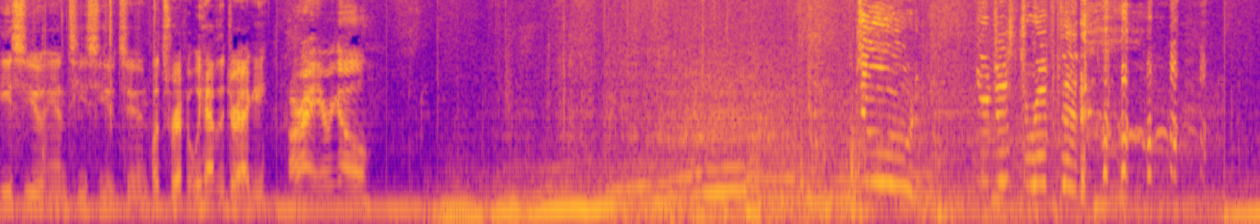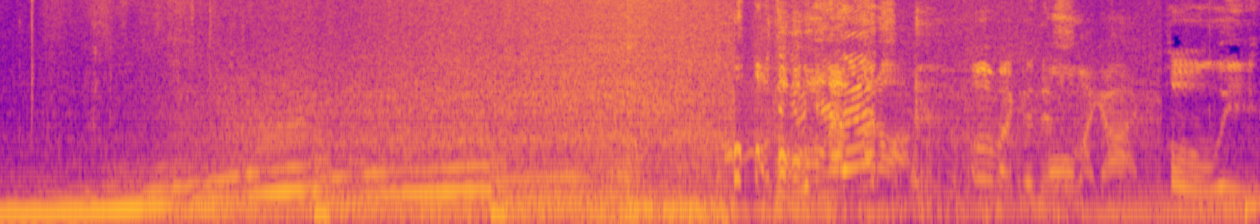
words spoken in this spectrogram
ECU and TCU tune. Let's rip it. We have the Dragy. All right, here we go. Just drifted. oh, did you hear that that? Oh my goodness. Oh my god. Holy.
